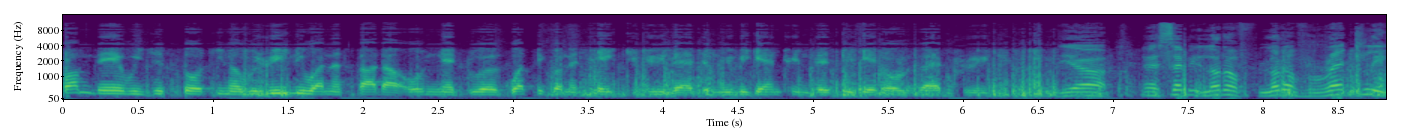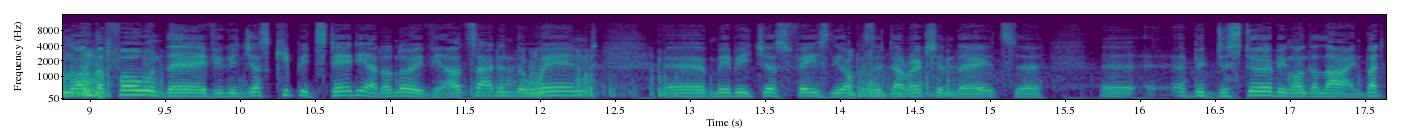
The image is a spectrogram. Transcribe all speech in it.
from there, we just thought, you know, we really want to start our own network. What's it going to take to do that? And we began to investigate all of that route. Yeah, uh, Sammy, a lot of lot of rattling on the phone there. If you can just keep it steady, I don't know if you're outside in the wind, uh, maybe just face the opposite direction there. It's uh, uh, a bit disturbing on the line. But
